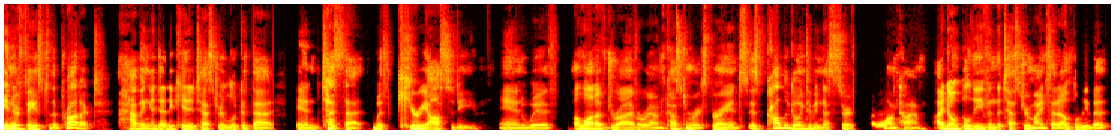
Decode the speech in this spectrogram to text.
interface to the product, having a dedicated tester look at that and test that with curiosity and with a lot of drive around customer experience is probably going to be necessary long time. I don't believe in the tester mindset. I don't believe that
